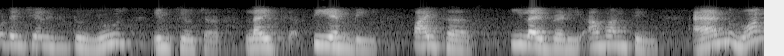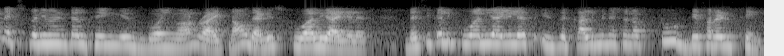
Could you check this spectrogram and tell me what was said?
potentiality to use in future, like PMB, Python, eLibrary, Avanti, and one experimental thing is going on right now that is Kuali ILS. Basically, Kuali ILS is the culmination of two different things.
